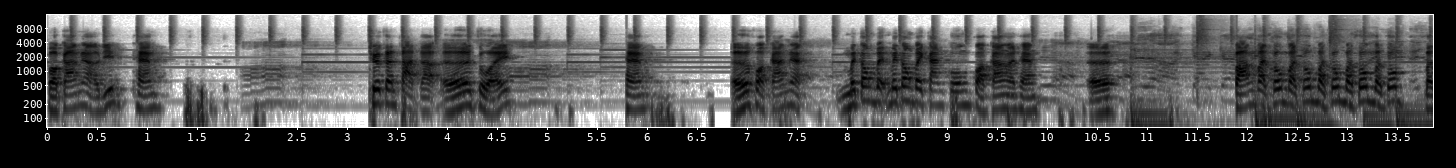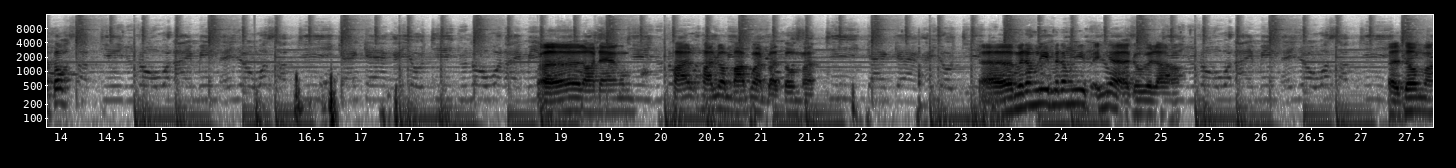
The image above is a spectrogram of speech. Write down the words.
ขวากลางเนี่ยเอาดิแทงช่วยกันตัดอะ เออ สวย แทง เออขวากลางเนี่ย ไม่ต้องไปไม่ต้องไปการโกงขวากลางอะแทง เออ ฟังบัตรส้มบัตรส้มบัตรส้มบัตรส้มบัตรส้มบัตรส้ม เออ รอแดงพาพารวมบัฟก่อนบัตรส้มมา เออ ไม่ต้องรีบ ไม่ต้องรีบ ไอ้เหี้ยดูเวลาเอาเออส้มมา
